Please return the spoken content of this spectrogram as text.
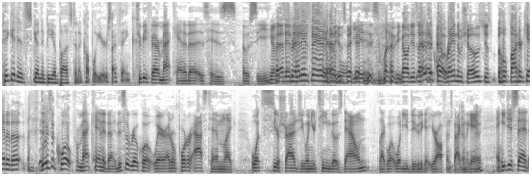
Pickett is going to be a bust in a couple years, I think. To be fair, Matt Canada is his OC. Yeah, that is, that is fair. That is fair. He is one of the. No, just there's at, a at quote. random shows, just oh, fire Canada. There's a quote from Matt Canada. This is a real quote where a reporter asked him like, "What's your strategy when your team goes down? Like, what what do you do to get your offense back in the game?" And he just said.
